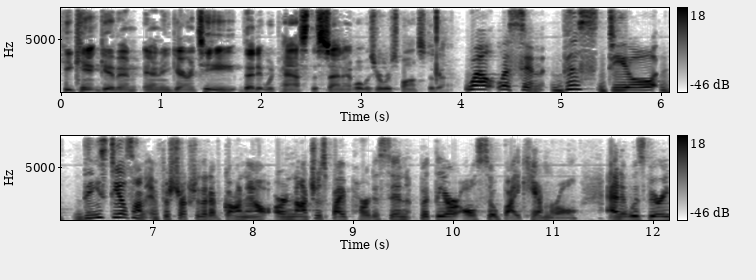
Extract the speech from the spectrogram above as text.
he can't give any guarantee that it would pass the Senate. What was your response to that? Well, listen, this deal, these deals on infrastructure that have gone out are not just bipartisan, but they are also bicameral. And it was very,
